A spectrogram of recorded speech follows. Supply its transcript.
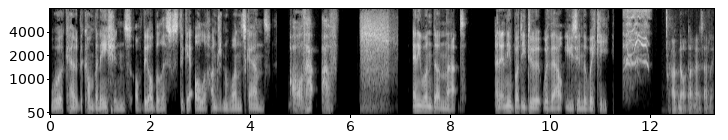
work out the combinations of the obelisks to get all 101 scans. Oh, that I've anyone done that, and anybody do it without using the wiki? I've not done that, sadly.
